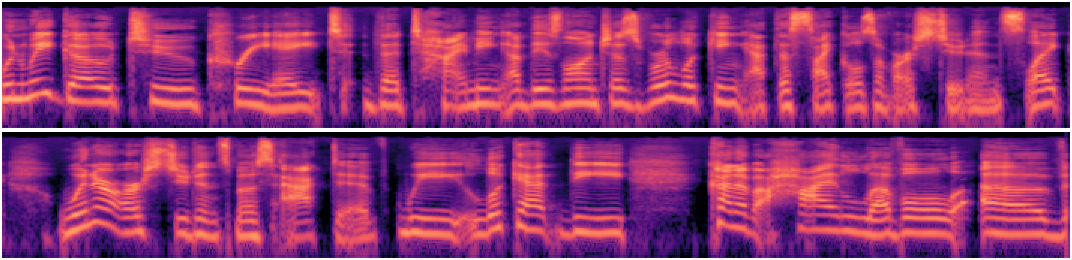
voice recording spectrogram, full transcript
When we go to create the timing of these launches, we're looking at the cycles of our students. Like when are our students most active? We look at the kind of a high level of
